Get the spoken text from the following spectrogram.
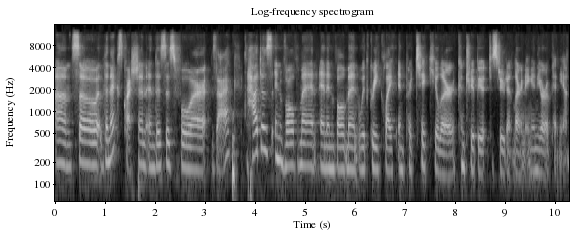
Um, so, the next question, and this is for Zak How does involvement and involvement with Greek life in particular contribute to student learning, in your opinion?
